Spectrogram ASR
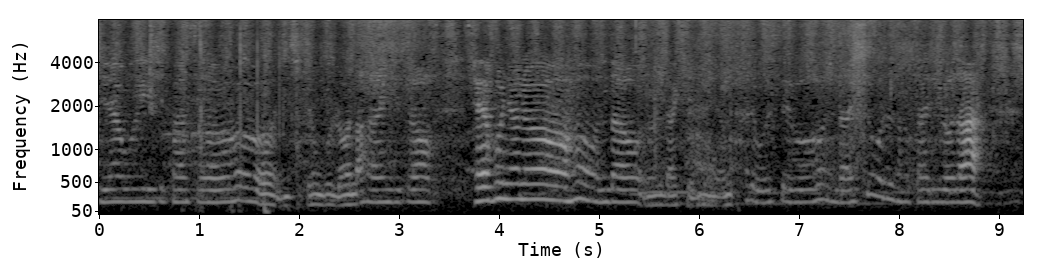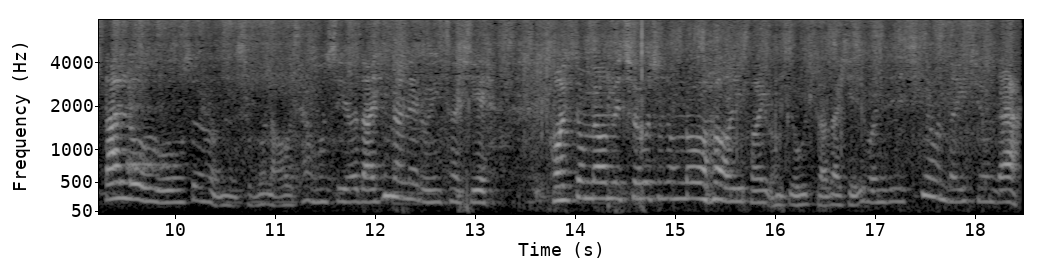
지하고 이집한서 지정불로 나가는 기죠 대훈년은 헌다 온다 기분년 탈을 세고 헌다 시골을 상살이요다. 날로 공수는 수분하고 상무수여다. 희면내로 인천시. 건정면 미추고 수정로 이바이 원기 오시다다시 일번지 신여온다 이시온다.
